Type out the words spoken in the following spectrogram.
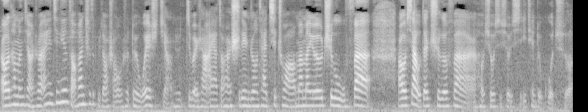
然后他们讲说：“哎，今天早饭吃的比较少。”我说：“对我也是这样，就基本上，哎呀，早上十点钟才起床，慢慢悠悠吃个午饭，然后下午再吃个饭，然后休息休息，一天就过去了。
